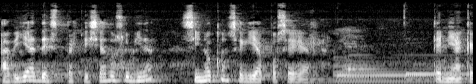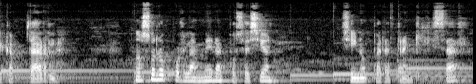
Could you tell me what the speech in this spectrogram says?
había desperdiciado su vida si no conseguía poseerla. Tenía que captarla, no solo por la mera posesión, sino para tranquilizar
